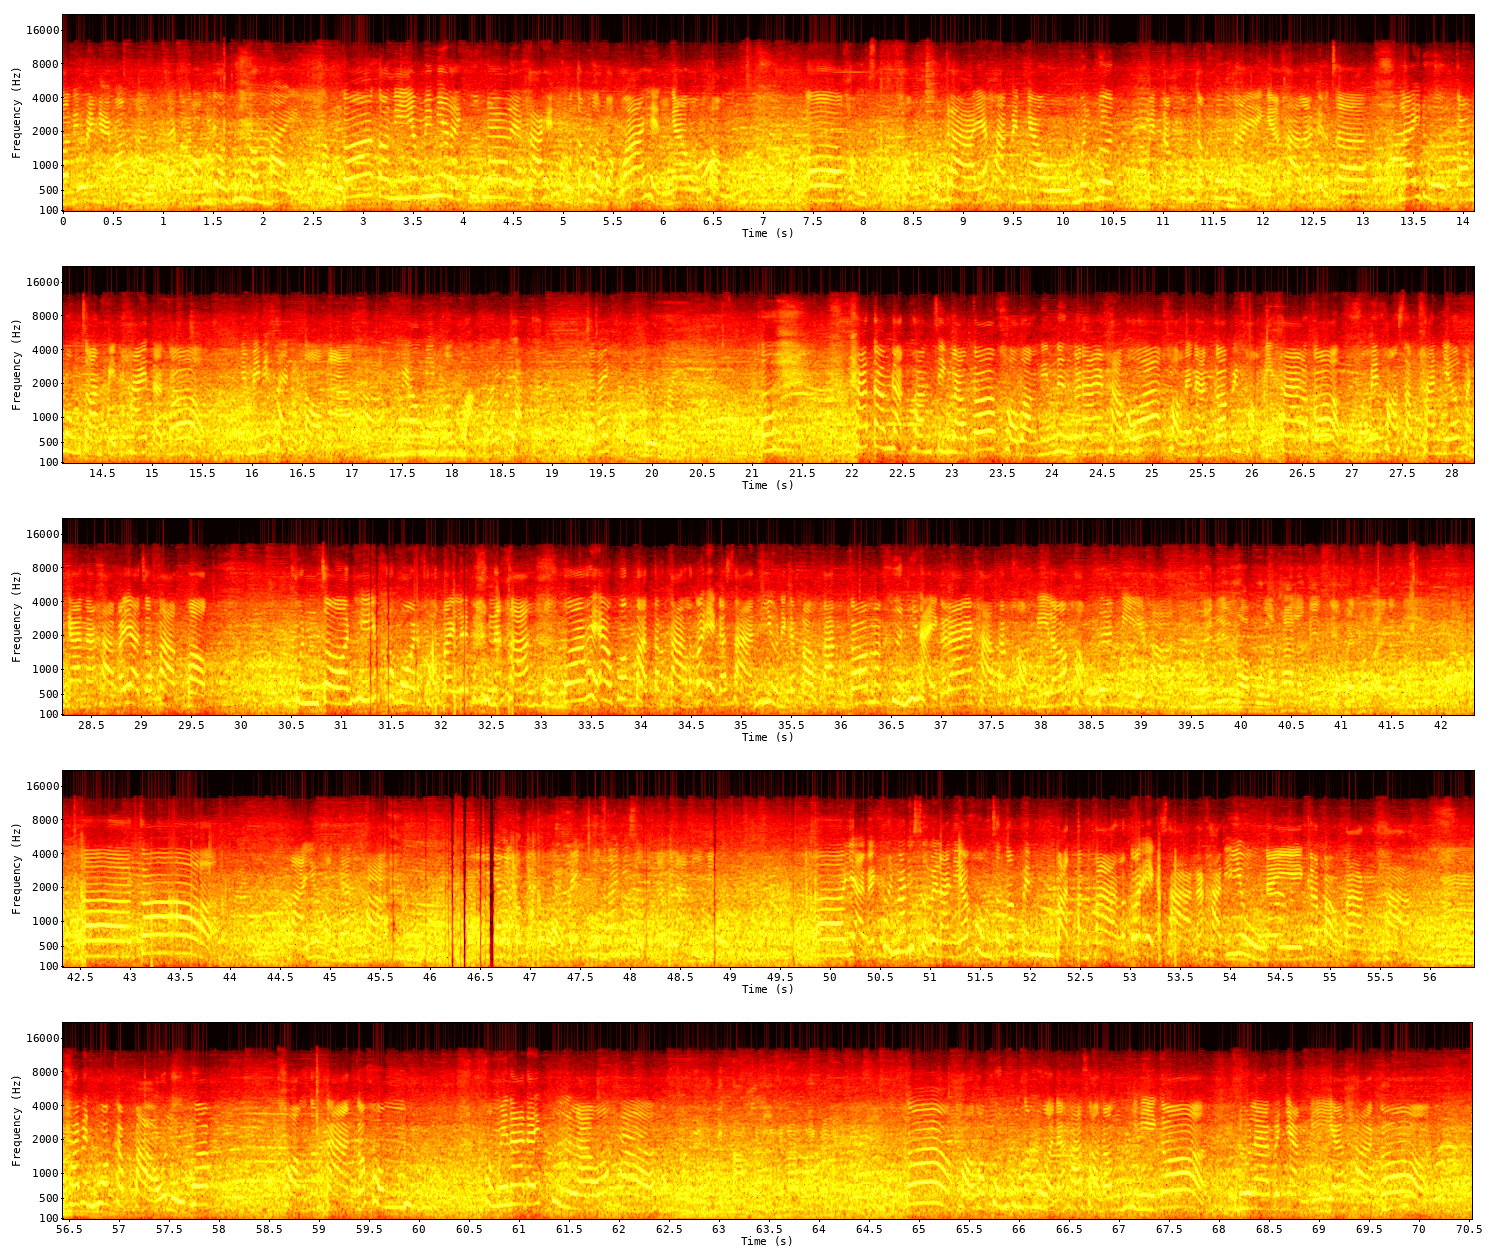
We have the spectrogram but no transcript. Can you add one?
ตอนนี้เป็นไงบ้างคะได้กขรองณีที่โดนทุบรถไปทำก็ตอนนี้ยังไม่มีอะไรคืบหน้าเลยค่ะ เห็นคุณตำรวจบอกว่าเห็นเงาของเออของของคนร้ายอะค่ะ เป็นเงามืดๆ เป็นตะคุ่มตะคุ่มอะไรอย่างเงี้ยค่ะ แล้วเดี๋ยวจะไล่ดูกล้องวงจรปิดให้ แต่ก็ยังไม่มีใครติดต่อมาค่ะ เรามีความหวังว่าอยากจะจะได้ของคืนไหมอะคะเอ่อถ้าตามหลักความจริงเราก็ขอหวังนิดนึงก็ได้ค่ะ เพราะว่าของในนั้นก็เป็นของมีค่า กันนะคะก็อยากจะฝากบอกคุณโจรที่ขโมยของไปเลยกันนะคะ ว่าให้เอาพวกบัตรต่างๆ แล้วก็เอกสารที่อยู่ในกระเป๋าตังค์ก็มาคืนที่ไหนก็ได้ค่ะ ทั้งของดีแล้วก็ของเพื่อนดีค่ะไอ้นี้รวมมูลค่าแล้วที่เสียไปเท่าไหร่ครับพี่เออก็หลายอยู่เหมือนกันค่ะได้คืนมากที่สุดในเวลานี้เนี่ยเอออยากได้คืนมากที่สุดเวลานี้ก็คงจะต้องเป็นบัตรต่างๆ แล้วก็เอกสารนะคะที่อยู่ในกระเป๋าตังค์ค่ะ ถ้าเป็นพวกกระเป๋าหรือพวกของต่างๆ ก็คงคงไม่น่าได้คืนแล้วอะค่ะติดตามคดีให้มากน้อยแค่ไหนก็ขอขอบคุณคุณตำรวจนะคะสอนอลุมพินีก็ดูแลเป็นอย่างดีอะค่ะ ก็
